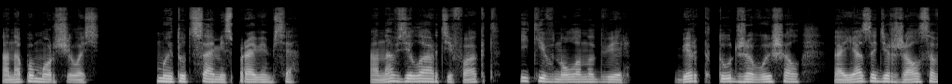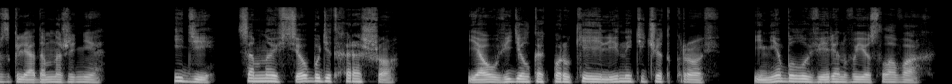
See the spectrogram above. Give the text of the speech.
Она поморщилась. «Мы тут сами справимся». Она взяла артефакт и кивнула на дверь. Берг тут же вышел, а я задержался взглядом на жене. «Иди, со мной все будет хорошо». Я увидел, как по руке Элины течет кровь и не был уверен в ее словах.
